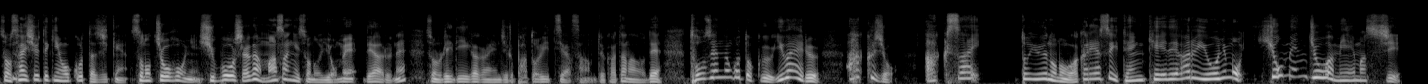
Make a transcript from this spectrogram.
その最終的に起こった事件その張本人首謀者がまさにその嫁であるねそのレディー・ガガ演じるパトリツィアさんという方なので当然のごとくいわゆる悪女悪妻というのの分かりやすい典型であるようにも表面上は見えますし、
